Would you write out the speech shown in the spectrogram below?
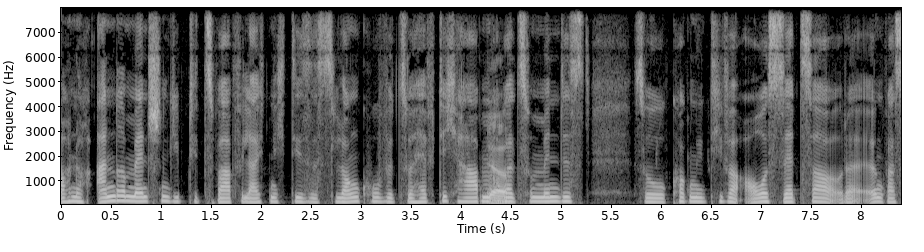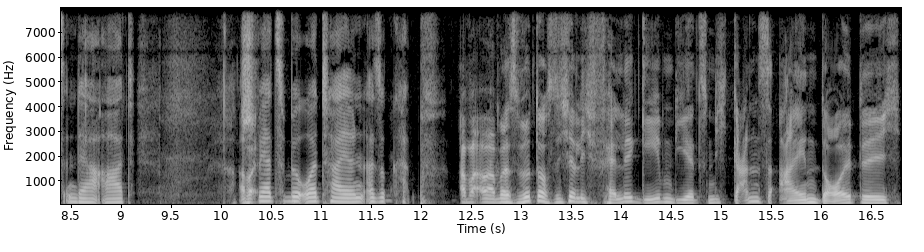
auch noch andere Menschen gibt, die zwar vielleicht nicht dieses Long-Covid so heftig haben, ja. aber zumindest so kognitive Aussetzer oder irgendwas in der Art. Aber schwer zu beurteilen. Also aber, aber es wird doch sicherlich Fälle geben, die jetzt nicht ganz eindeutig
